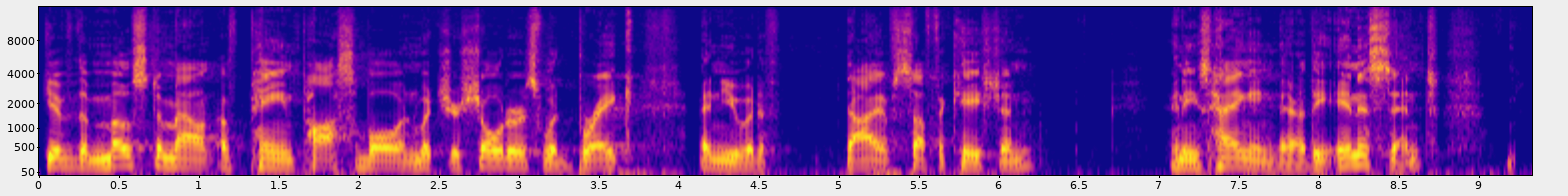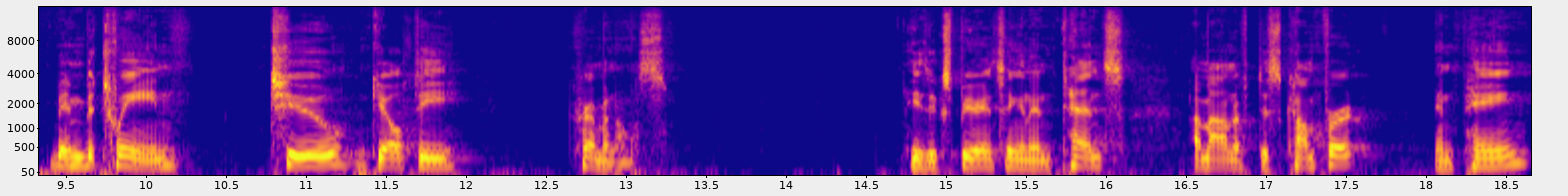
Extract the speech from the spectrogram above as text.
give the most amount of pain possible, in which your shoulders would break and you would die of suffocation. And he's hanging there, the innocent, in between two guilty criminals. He's experiencing an intense amount of discomfort and pain.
